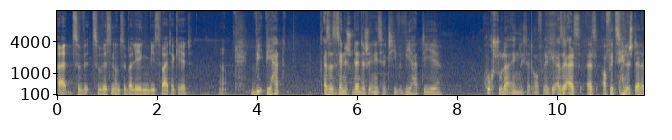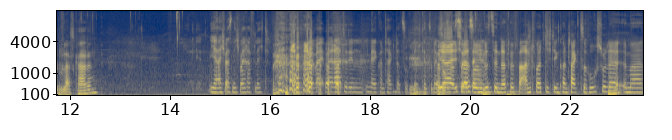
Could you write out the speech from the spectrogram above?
äh, zu, zu wissen und zu überlegen, wie es weitergeht. Ja. Wie, wie hat, also es ist ja eine studentische Initiative, wie hat die Hochschule eigentlich darauf reagiert? Also als, als offizielle Stelle, du las Karin? Ja, ich weiß nicht, Weira vielleicht. Weira hatte den E-Mail-Kontakt dazu. Vielleicht kannst du da Ja, ich war so ein bisschen dafür verantwortlich, den Kontakt zur Hochschule mhm. immer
